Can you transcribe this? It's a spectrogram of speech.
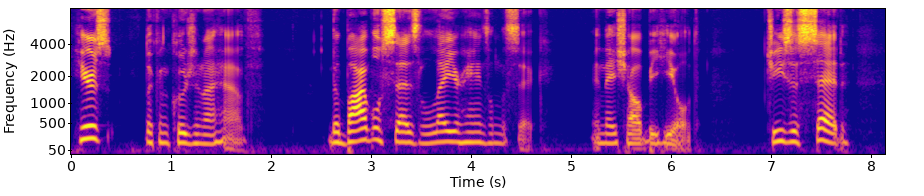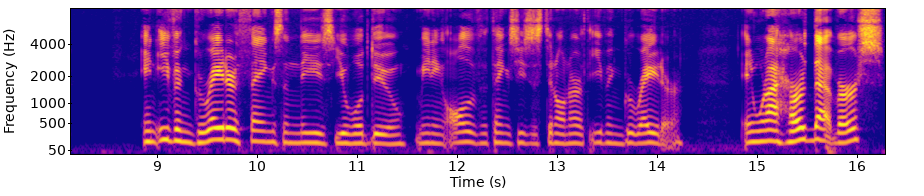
Here's the conclusion I have the Bible says, lay your hands on the sick, and they shall be healed. Jesus said, in even greater things than these you will do, meaning all of the things Jesus did on earth, even greater. And when I heard that verse,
